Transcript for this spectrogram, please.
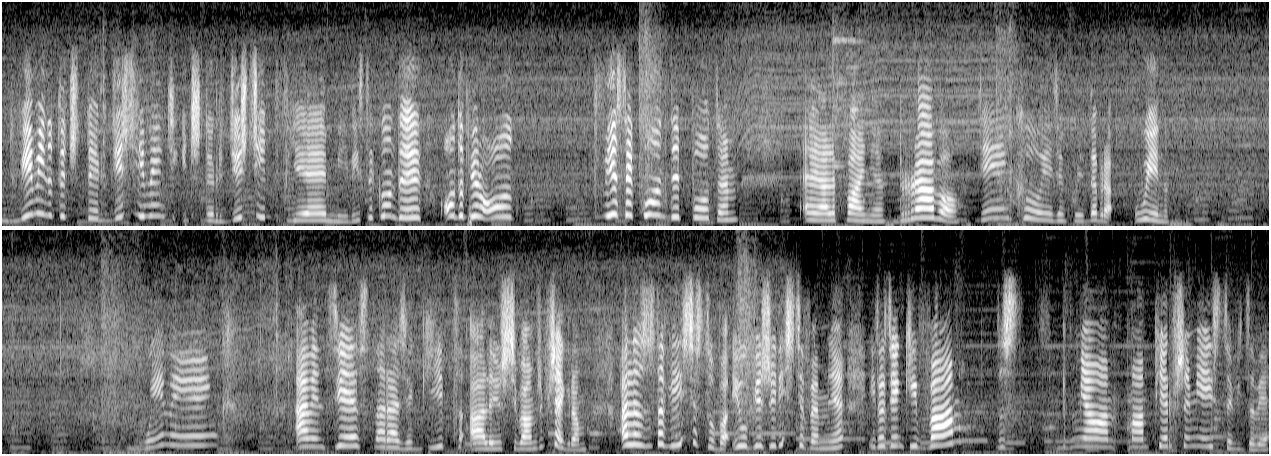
2 minuty 49 i 42 milisekundy. On dopiero o 2 sekundy potem. Ej, ale fajnie. Brawo! Dziękuję, dziękuję. Dobra, win. Winning. A więc jest na razie git, ale już się bałam, że przegram. Ale zostawiliście suba i uwierzyliście we mnie i to dzięki wam miałam, mam pierwsze miejsce, widzowie.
